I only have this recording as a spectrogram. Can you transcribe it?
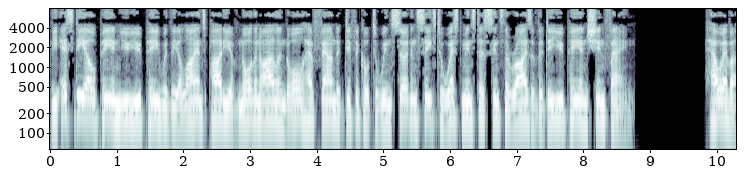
The SDLP and UUP with the Alliance Party of Northern Ireland all have found it difficult to win certain seats to Westminster since the rise of the DUP and Sinn Féin. However,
